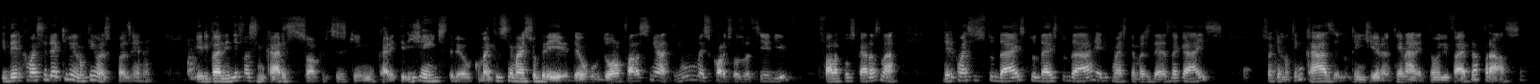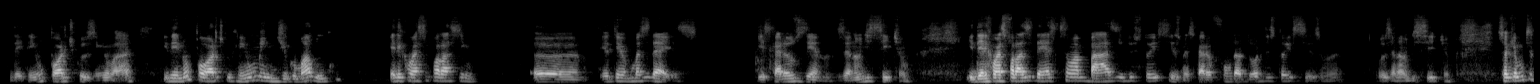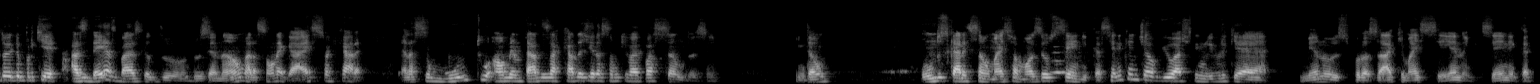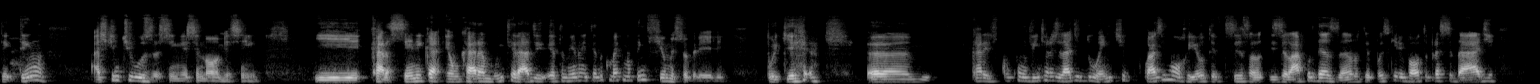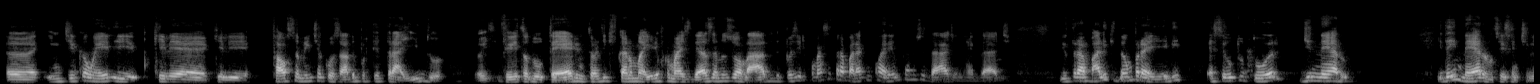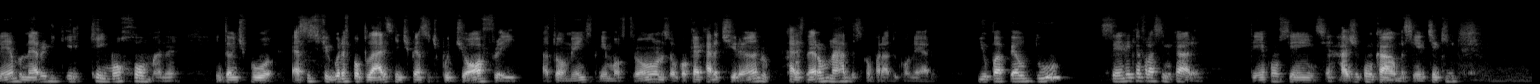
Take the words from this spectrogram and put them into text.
E daí ele começa a ler aquilo, não tem mais o que fazer, né? Ele vai lendo e fala assim, cara, esse Sócrates aqui é um cara inteligente, entendeu? Como é que eu sei mais sobre ele? Daí o dono fala assim, ah, tem uma escola de filosofia ali, fala com os caras lá. Daí ele começa a estudar, estudar, estudar, ele começa a ter umas ideias legais, só que ele não tem casa, ele não tem dinheiro, não tem nada. Então ele vai pra praça, daí tem um pórticozinho lá, e daí no pórtico, que nem um mendigo maluco, ele começa a falar assim: uh, Eu tenho algumas ideias. E esse cara é o Zeno, Zenão de Citium. E daí ele começa a falar as ideias que são a base do estoicismo. Esse cara é o fundador do estoicismo, né? o Zenão de Sítio. Só que é muito doido porque as ideias básicas do, do Zenão, elas são legais, só que, cara, elas são muito aumentadas a cada geração que vai passando, assim. Então, um dos caras que são mais famosos é o Sêneca. Sêneca a gente já ouviu, acho que tem um livro que é menos Prozac, mais Sêneca. Tem, tem um, acho que a gente usa, assim, esse nome, assim. E, cara, Sêneca é um cara muito irado. Eu também não entendo como é que não tem filme sobre ele. Porque, um, cara, ele ficou com 20 anos de idade doente, quase morreu, teve que se exilar por 10 anos. Depois que ele volta para a cidade, uh, indicam ele que ele é que ele falsamente acusado por ter traído feito adultério, então ele tem que ficar numa ilha por mais 10 anos isolado. Depois ele começa a trabalhar com 40 anos de idade, na realidade. E o trabalho que dão para ele é ser o tutor de Nero. E daí Nero, não sei se a gente lembra, Nero ele, ele, queimou Roma, né? Então, tipo, essas figuras populares que a gente pensa, tipo Joffrey, atualmente, Game of Thrones, ou qualquer cara tirano, cara, eles não eram nada comparado com Nero. E o papel do Seneca é falar assim, cara, tenha consciência, age com calma, assim, ele tinha que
